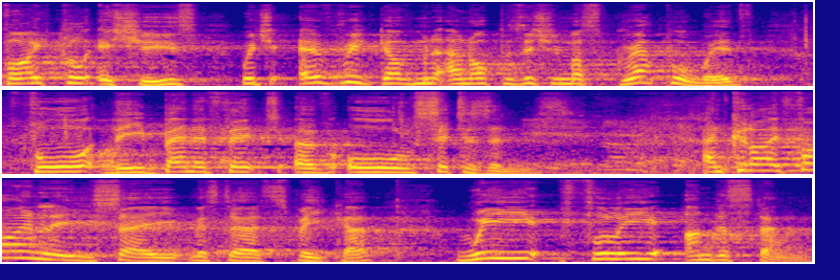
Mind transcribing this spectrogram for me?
vital issues which every government and opposition must grapple with for the benefit of all citizens. And could I finally say, Mr Speaker, we fully understand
